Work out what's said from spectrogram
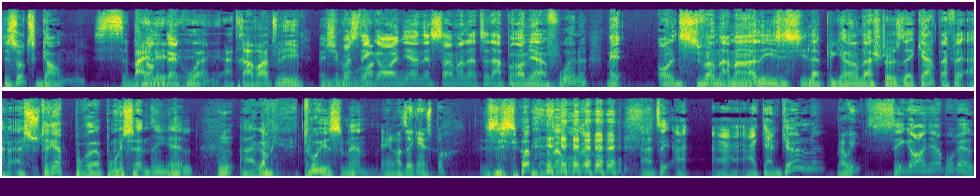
C'est sûr que tu gagnes. C'est ben, de quoi? À travers tous les. Mais je sais pas si t'es gagnant nécessairement la, la première fois, là. Mais on le dit souvent, maman Lise, ici, la plus grande acheteuse de cartes, elle, fait, elle, sous-traite pour euh, poinçonner, elle. Mm. Elle gagne tous les semaines. Elle est rendue à 15 pas. C'est ça. Pour elle, elle, à, calcul, ben oui. c'est gagnant pour elle.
